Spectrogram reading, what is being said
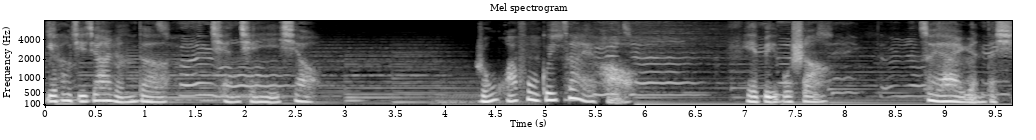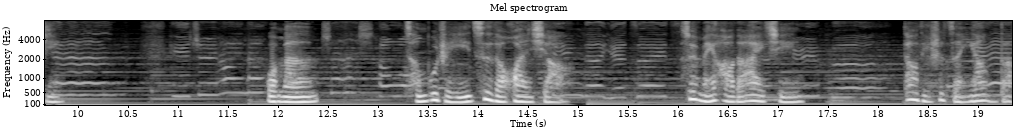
也不及家人的浅浅一笑；荣华富贵再好，也比不上最爱人的心。我们。曾不止一次的幻想，最美好的爱情到底是怎样的？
